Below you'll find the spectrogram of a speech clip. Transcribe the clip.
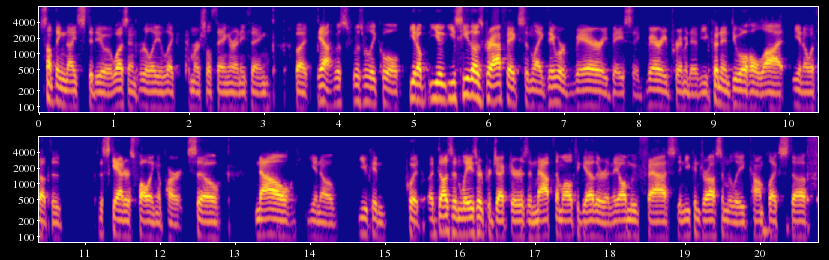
something nice to do. It wasn't really like a commercial thing or anything, but yeah, it was it was really cool. You know, you you see those graphics and like they were very basic, very primitive. You couldn't do a whole lot, you know, without the the scanners falling apart. So now you know you can put a dozen laser projectors and map them all together, and they all move fast, and you can draw some really complex stuff.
